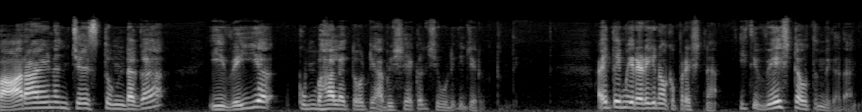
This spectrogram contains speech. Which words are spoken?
పారాయణం చేస్తుండగా ఈ వెయ్య కుంభాలతోటి అభిషేకం శివుడికి జరుగుతుంది. అయితే మీరు అడిగిన ఒక ప్రశ్న ఇది వేస్ట్ అవుతుంది కదా అని.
